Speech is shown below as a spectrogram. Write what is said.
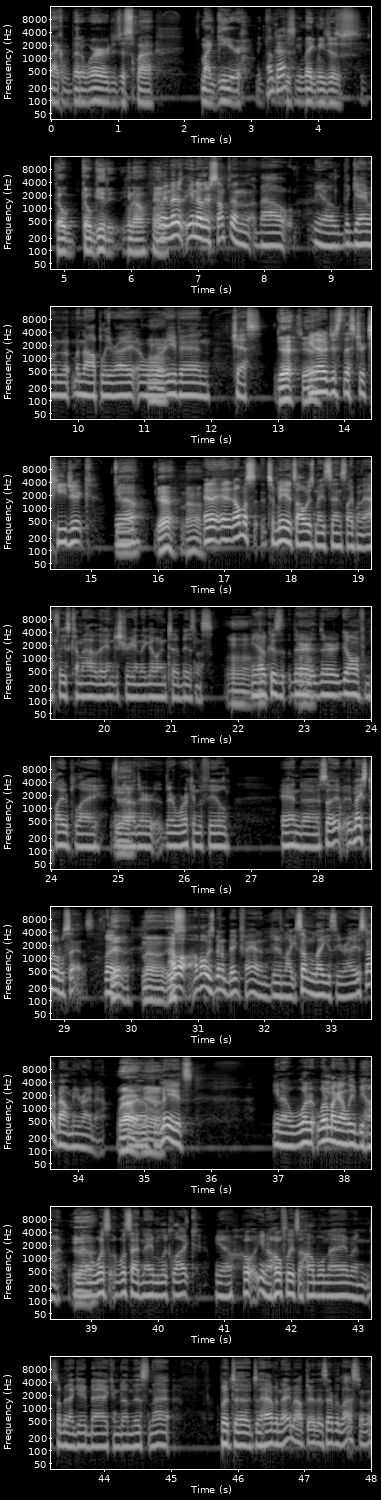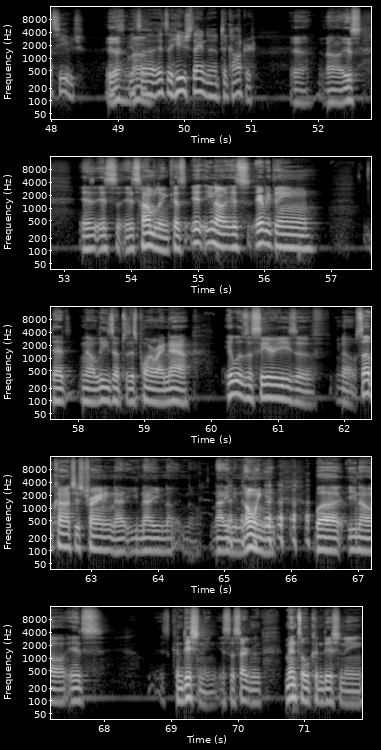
lack of a better word, it's just my it's my gear. Okay. Just make me just go go get it. You know. I mean, there's you know there's something about you know the game of Monopoly, right, or Mm-hmm. even chess. yeah. Yeah. You know, just the strategic. You know, Yeah. No. and it, it almost to me it's always made sense like when the athletes come out of the industry and they go into business. Mm-hmm. You know, because they're they're going from play to play. You Yeah. know, they're they're working the field, and uh, so it, it makes total sense. But Yeah. No. I've, I've always been a big fan of doing like something legacy, right? It's not about me right now. You Right, know, yeah. For me, it's you know what what am I going to leave behind? You Yeah. know what's what's that name look like? You know, ho- you know. Hopefully, it's a humble name and somebody that gave back and done this and that. But to to have a name out there that's everlasting, that's huge. yeah. It's, no. it's a it's a huge thing to, to conquer. Yeah, no, it's it's it's, it's humbling because it you know it's everything that you know leads up to this point right now. It was a series of you know subconscious training, not not even you know, not even knowing it, but you know it's it's conditioning. It's a certain mental conditioning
